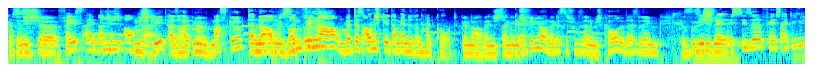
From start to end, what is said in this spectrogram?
Das wenn ich äh, Face ID natürlich auch nicht geil. geht, also halt immer mit Maske Dann oder auch mit so Sonnenbrille. Finger und wenn das auch nicht geht, am Ende dann halt Code. Genau, wenn ich dann nehme ich Okay. Finger und wenn das nicht funktioniert, dann nehme ich Code. Deswegen, das ist Wie schnell ist diese Face ID?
